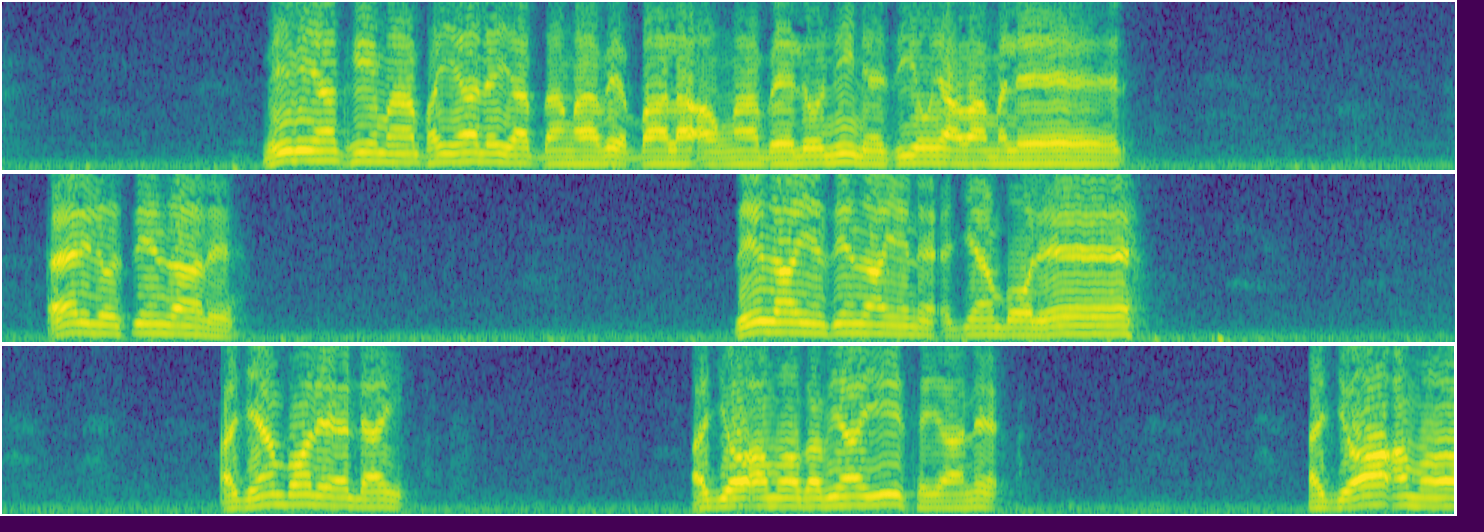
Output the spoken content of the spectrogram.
မိဖုရားခေမှာဖရာတရားတန်ခါပဲပါလာအောင်ငါဘယ်လိုနည်းနဲ့စီယုံရပါမလဲအဲဒီလိုစဉ်းစားတယ်စဉ်းစားရင်စဉ်းစားရင်နဲ့အကြံပေါ်တယ်အကြံပေါ်တဲ့အတိုင်းအကျော်အမောကဗျာကြီးဆရာနဲ့ အကျော်အမော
